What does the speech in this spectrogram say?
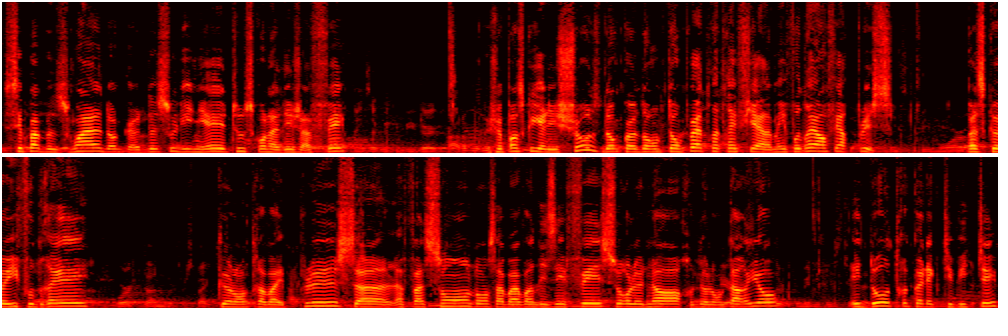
C'est pas besoin donc de souligner tout ce qu'on a déjà fait. Je pense qu'il y a des choses donc, dont on peut être très fier, mais il faudrait en faire plus. Parce qu'il faudrait que l'on travaille plus à la façon dont ça va avoir des effets sur le nord de l'Ontario et d'autres collectivités.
